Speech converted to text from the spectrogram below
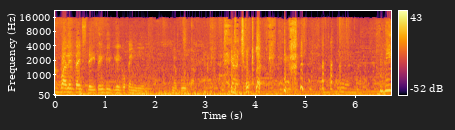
Pag Valentine's Day, ito yung bibigay ko kay Neil na bulak. Joke lang. Hindi.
